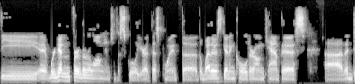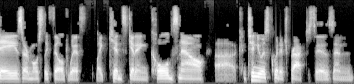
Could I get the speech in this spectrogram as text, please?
the. Uh, we're getting further along into the school year at this point. the The weather's getting colder on campus. Uh, the days are mostly filled with like kids getting colds now, uh, continuous Quidditch practices, and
